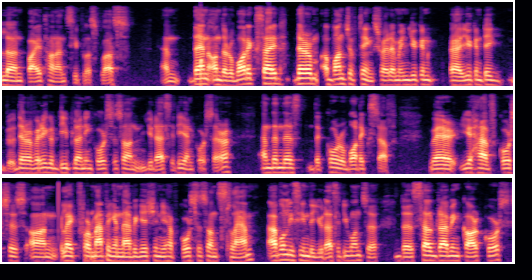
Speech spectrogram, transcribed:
learn Python and C++. And then on the robotics side, there are a bunch of things, right? I mean, you can uh, you can take there are very good deep learning courses on Udacity and Coursera, and then there's the core robotics stuff where you have courses on like for mapping and navigation you have courses on slam i've only seen the udacity one so the self-driving car course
